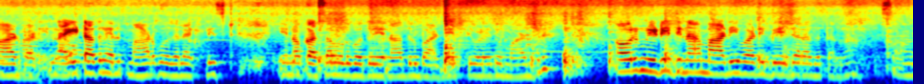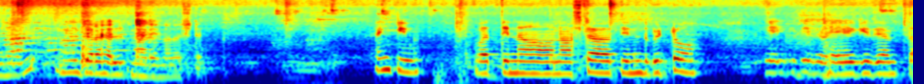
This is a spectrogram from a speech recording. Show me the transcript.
ಮಾಡಬೇಡಿ. ನೈಟ್ ಆದರೂ ಹೆಲ್ಪ್ ಮಾಡ್ಬೋದಲ್ಲ ಅಟ್ಲೀಸ್ಟ್ ಏನೋ ಕಸ ಹುಡ್ಗೋದು, ಏನಾದರೂ ಬಾಂಡೆ ಎತ್ತಿ ಒಳ್ಳೆಯದು ಮಾಡಿದ್ರೆ ಅವ್ರಿಗೆ ಇಡೀ ದಿನ ಮಾಡಿ ಮಾಡಿ ಬೇಜಾರಾಗುತ್ತಲ್ಲ ಸೊ ಹಂಗಾಗಿ ನೀವು ಜರ ಹೆಲ್ಪ್ ಮಾಡಿ ಅನ್ನೋದಷ್ಟೇ ಥ್ಯಾಂಕ್ ಯು ಇವತ್ತಿನ ನಾಷ್ಟ ತಿಂದುಬಿಟ್ಟು ಹೇಗಿದೆ ಅಂತ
